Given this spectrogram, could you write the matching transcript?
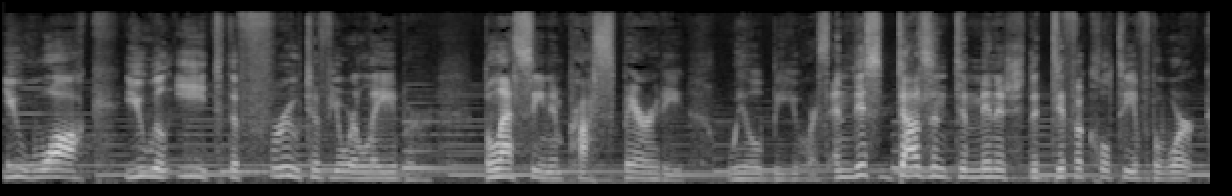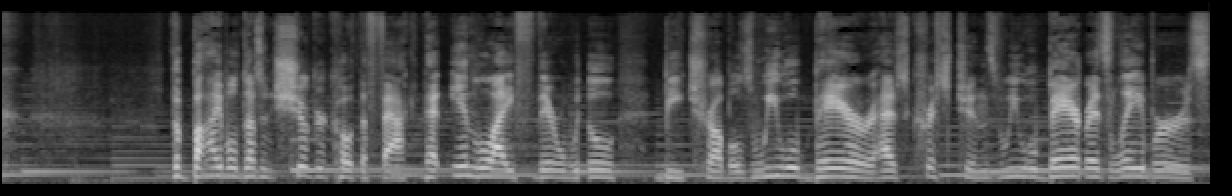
You walk, you will eat the fruit of your labor. Blessing and prosperity will be yours. And this doesn't diminish the difficulty of the work. The Bible doesn't sugarcoat the fact that in life there will be troubles. We will bear as Christians, we will bear as laborers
